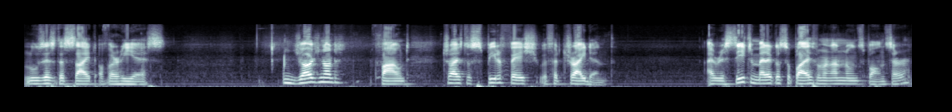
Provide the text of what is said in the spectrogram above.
loses the sight of where he is. George not found tries to spear fish with a trident. I received medical supplies from an unknown sponsor.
